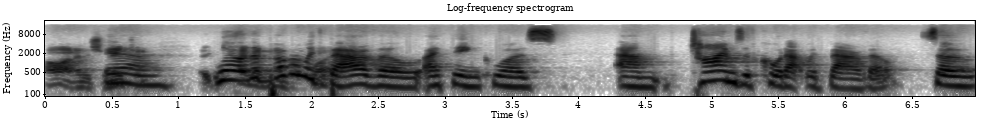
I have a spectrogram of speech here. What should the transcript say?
time. And as you yeah. mentioned, well, the problem with Bowraville, I think, was um, times have caught up with Bowraville. So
